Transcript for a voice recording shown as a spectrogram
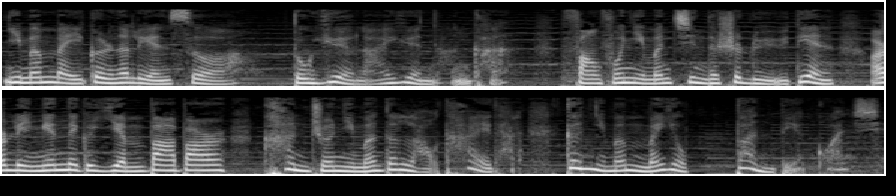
你们每个人的脸色都越来越难看，仿佛你们进的是旅店，而里面那个眼巴巴看着你们的老太太，跟你们没有半点关系。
